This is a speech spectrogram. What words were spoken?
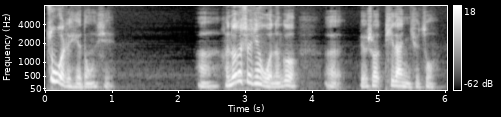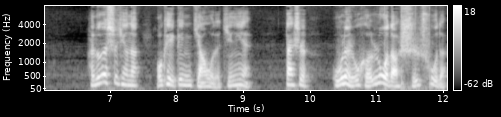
做这些东西。啊，很多的事情我能够，呃，比如说替代你去做，很多的事情呢。我可以跟你讲我的经验，但是无论如何落到实处的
